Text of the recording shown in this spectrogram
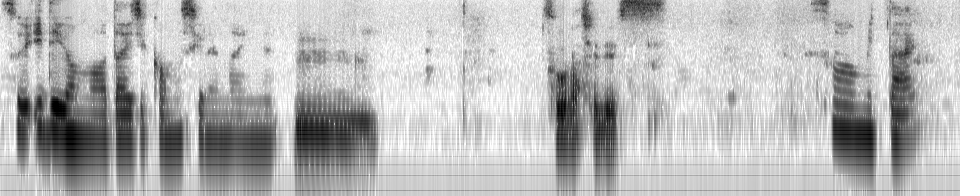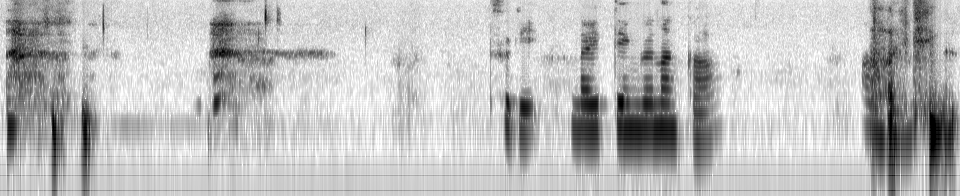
そういうイディオムは大事かもしれないね。うん。そうらしいです。そうみたい。次ライティングなんかあライるティング。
